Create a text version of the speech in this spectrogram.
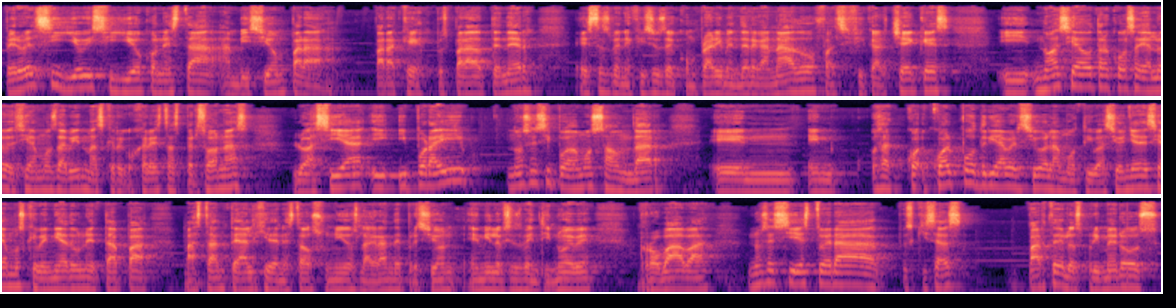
pero él siguió y siguió con esta ambición para ¿Para qué? Pues para obtener estos beneficios de comprar y vender ganado, falsificar cheques y no hacía otra cosa, ya lo decíamos David, más que recoger a estas personas, lo hacía y, por ahí no sé si podamos ahondar en, o sea, ¿cuál, podría haber sido la motivación? Ya decíamos que venía de una etapa bastante álgida en Estados Unidos, la Gran Depresión en 1929, robaba, no sé si esto era pues quizás parte de los primeros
